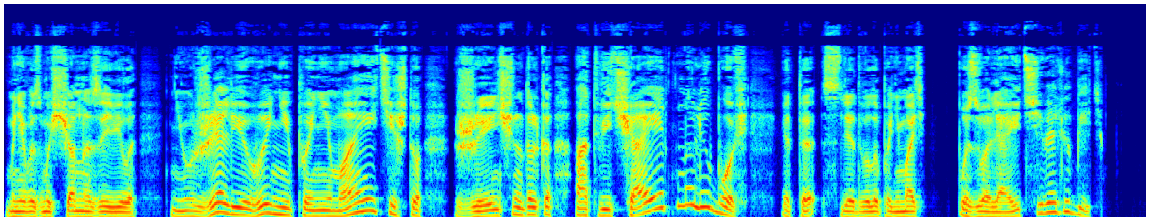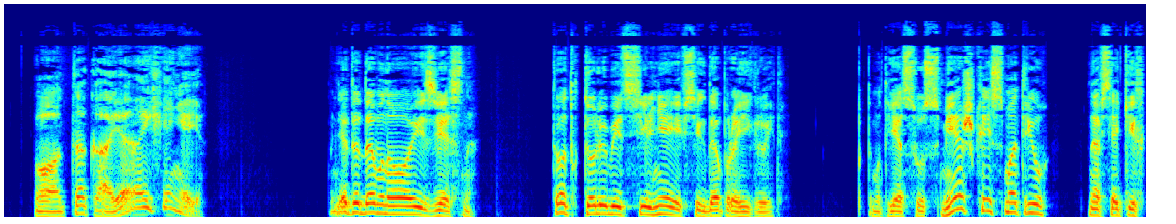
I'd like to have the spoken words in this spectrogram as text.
мне возмущенно заявила, «Неужели вы не понимаете, что женщина только отвечает на любовь? Это следовало понимать, позволяет себя любить». Вот такая ахинея. Мне-то давно известно. Тот, кто любит сильнее, всегда проигрывает. Потому-то я с усмешкой смотрю на всяких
